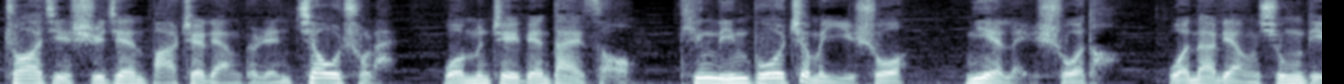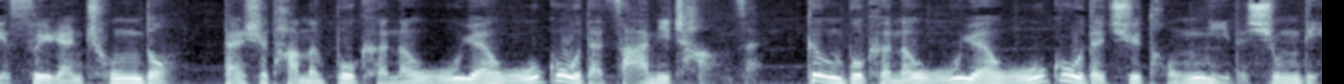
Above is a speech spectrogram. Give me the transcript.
抓紧时间把这两个人交出来，我们这边带走。听林波这么一说，聂磊说道：“我那两兄弟虽然冲动，但是他们不可能无缘无故的砸你场子，更不可能无缘无故的去捅你的兄弟。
